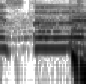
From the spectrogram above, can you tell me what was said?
It's the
